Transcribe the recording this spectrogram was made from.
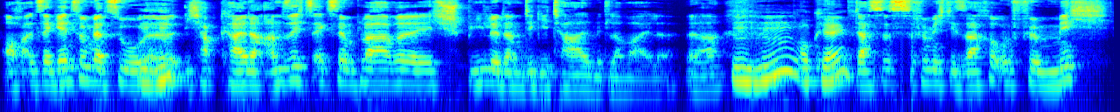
auch als Ergänzung dazu. Mhm. Äh, ich habe keine Ansichtsexemplare, ich spiele dann digital mittlerweile. Ja, mhm, okay. Das ist für mich die Sache und für mich,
